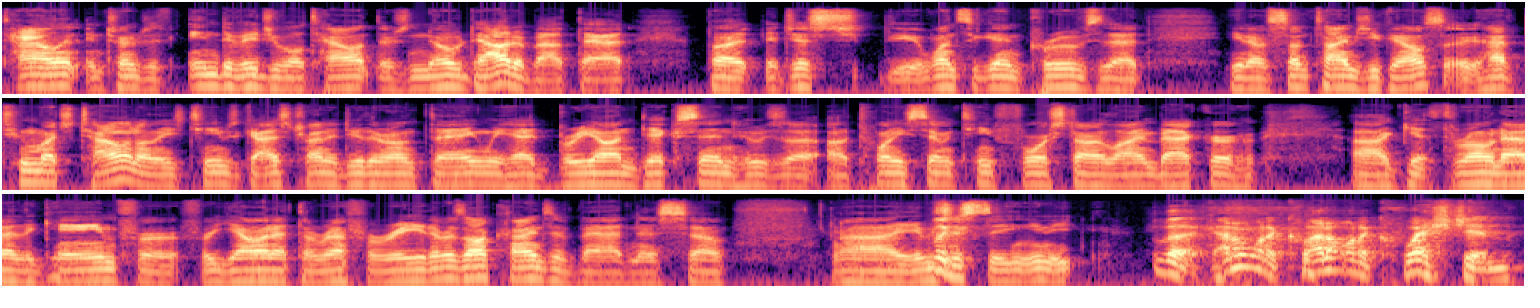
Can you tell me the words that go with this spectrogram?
talent in terms of individual talent. There's no doubt about that. But it just once again proves that you know, sometimes you can also have too much talent on these teams, guys trying to do their own thing. We had Breon Dixon, who's a, a 2017 four star linebacker, uh, get thrown out of the game for, for yelling at the referee. There was all kinds of madness. So uh, it was look, just. You know, look, I don't want to. I don't want to question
